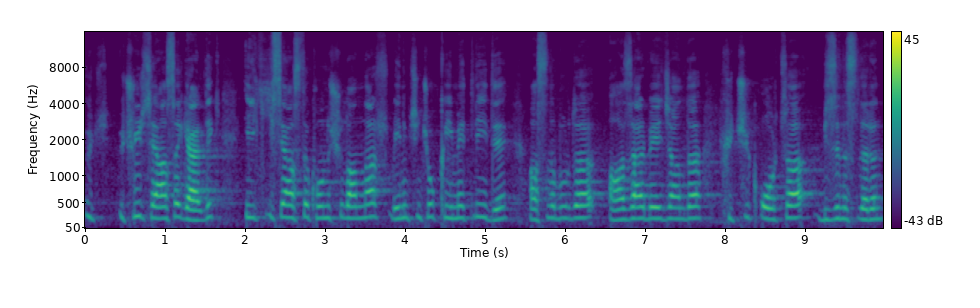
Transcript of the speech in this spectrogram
üç, üçüncü seansa geldik. İlk iki seansta konuşulanlar benim için çok kıymetliydi. Aslında burada Azerbaycan'da küçük, orta business'ların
